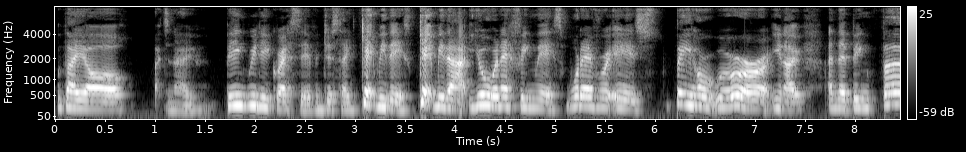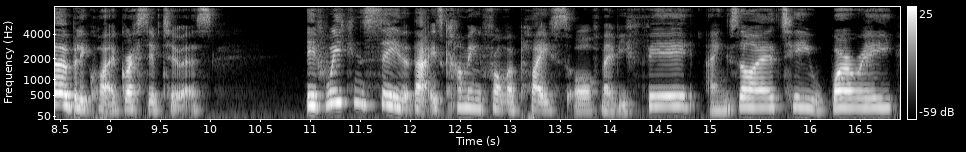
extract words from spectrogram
they are, I don't know, being really aggressive and just say, get me this, get me that, you're an effing this, whatever it is, be horrible, you know, and they're being verbally quite aggressive to us. If we can see that that is coming from a place of maybe fear, anxiety, worry,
